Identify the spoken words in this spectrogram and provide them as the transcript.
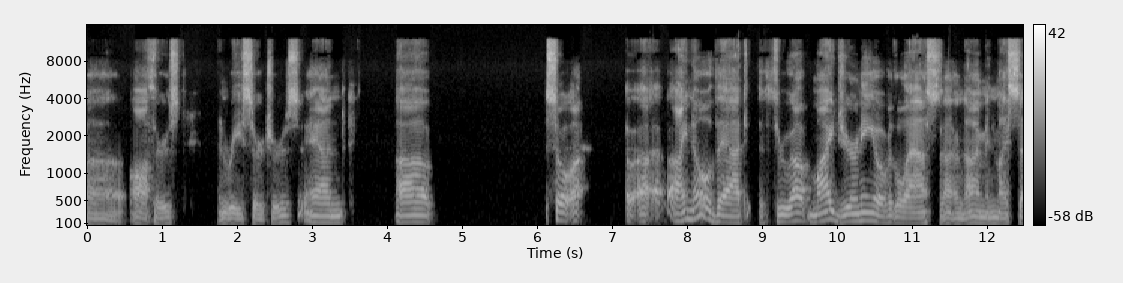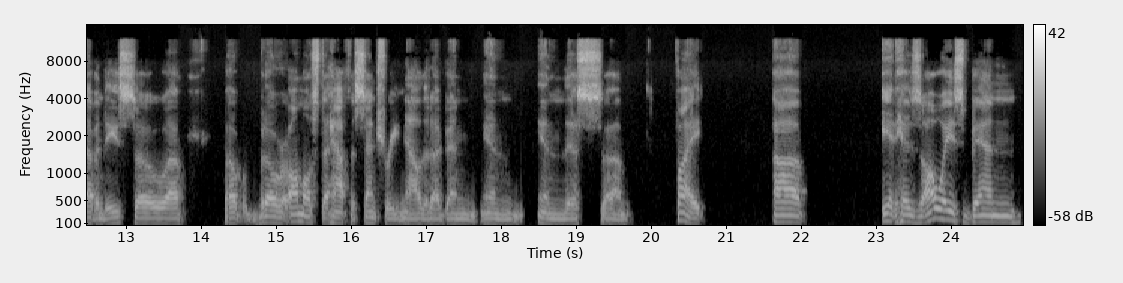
uh, authors and researchers, and uh, so uh, uh, I know that throughout my journey over the last, I'm in my 70s, so but over almost a half a century now that I've been in in this um, fight, uh, it has always been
